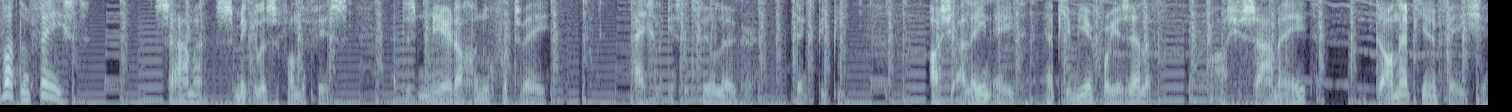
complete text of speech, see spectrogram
Wat een feest! Samen smikkelen ze van de vis. Het is meer dan genoeg voor twee. Eigenlijk is dit veel leuker, denkt Pipi. Als je alleen eet, heb je meer voor jezelf. Als je samen eet, dan heb je een feestje.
